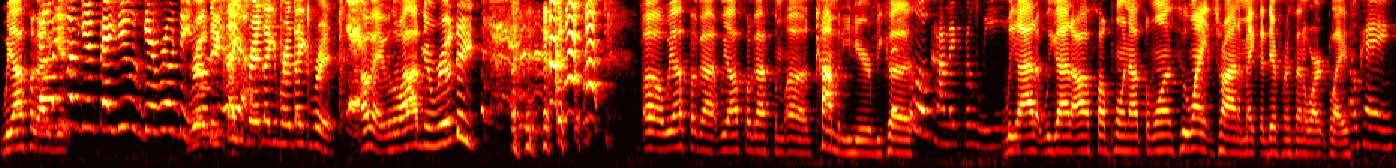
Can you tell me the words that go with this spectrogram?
we also gotta you get gonna get fake. Deep. Was getting real deep. real deep. Thank you, Fred. Thank you, Fred. Thank you, Fred. Yeah. Okay, so while I was getting real deep, uh, we also got we also got some uh, comedy here because Just a little comic relief. we got we got to also point out the ones who ain't trying to make a difference in the workplace. okay.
